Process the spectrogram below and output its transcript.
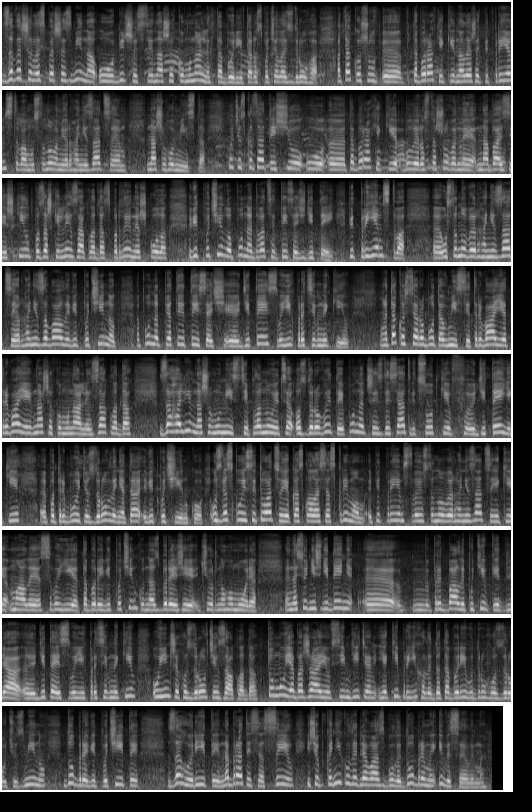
Завершилась перша зміна у більшості наших комунальних таборів та розпочалась друга, а також у е, таборах, які належать підприємствам, установам і організаціям нашого міста. Хочу сказати, що у е, таборах, які були розташовані на базі шкіл, позашкільних закладах, спортивних школах, відпочило понад 20 тисяч дітей. Підприємства, е, установи організації організували відпочинок понад 5 тисяч дітей своїх працівників. Також ця робота в місті триває, триває і в наших комунальних закладах. Взагалі в нашому місті планується оздоровити понад 60% дітей, які е, потребують оздоровлення та відпочинку. У зв'язку із ситуацією, яка склалася з Кримом, підприємства і установи організації, які мали свої табори відпочинку на збережжі Чорного моря, е, на сьогоднішній день е, придбали путівки для е, дітей своїх працівників у інших оздоровчих закладах. Тому я бажаю всім дітям, які приїхали до таборів у другу оздоровчу зміну, добре відпочити, загоріти, набратися сил і щоб канікули для вас були добрими і веселими.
